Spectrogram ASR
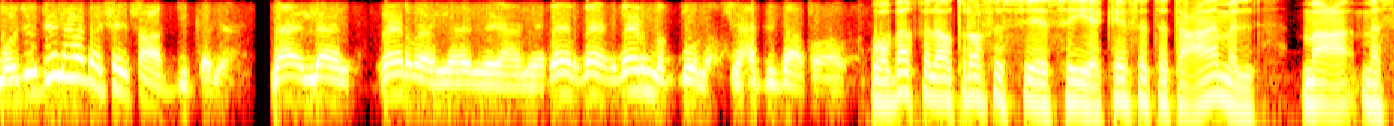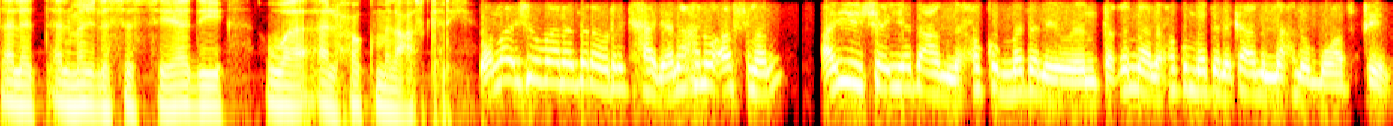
الموجودين هذا شيء صعب جدا يعني. لا لا غير يعني غير غير, غير مقبول في حد ذاته. وباقي الأطراف السياسية كيف تتعامل مع مسألة المجلس السيادي والحكم العسكري؟ والله شوف أنا أقدر أوريك حاجة. نحن أصلا أي شيء يدعم لحكم مدني وينتقلنا لحكم مدني كامل نحن موافقين.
